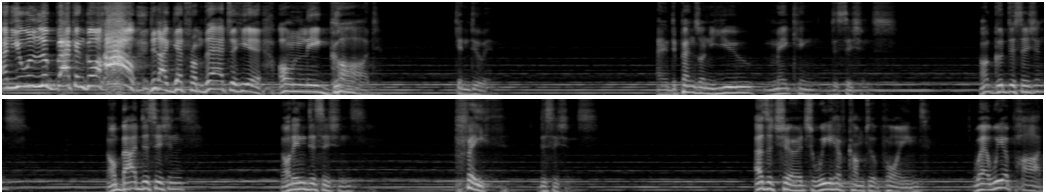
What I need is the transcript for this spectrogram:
and you will look back and go, how did I get from there to here? Only God can do it. And it depends on you making decisions. Not good decisions, not bad decisions, not indecisions, faith decisions. As a church, we have come to a point where we are part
